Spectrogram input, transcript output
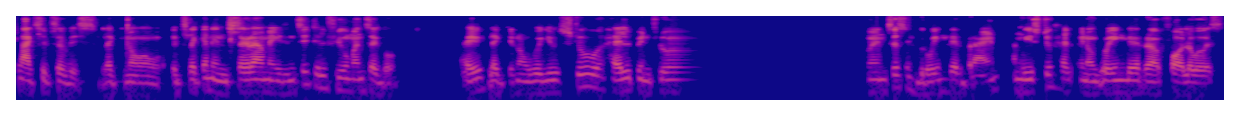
flagship service. Like, know, it's like an Instagram agency till few months ago, right? Like, you know, we used to help influencers in growing their brand, and we used to help, you know, growing their uh, followers.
